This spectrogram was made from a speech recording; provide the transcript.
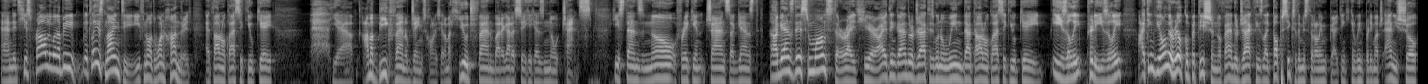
and that he's probably gonna be at least 90, if not 100, at Arnold Classic UK. yeah, I'm a big fan of James Hollinshead. I'm a huge fan, but I gotta say he has no chance. He stands no freaking chance against against this monster right here. I think Andrew Jacked is gonna win that Arnold Classic UK easily, pretty easily. I think the only real competition of Andrew Jacked is like top 6 at the Mr. Olympia. I think he can win pretty much any show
